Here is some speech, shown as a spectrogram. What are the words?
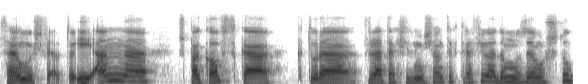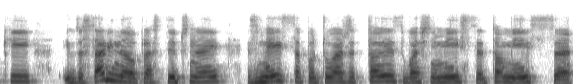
całemu światu. I Anna Szpakowska, która w latach 70. trafiła do Muzeum Sztuki i do sali neoplastycznej, z miejsca poczuła, że to jest właśnie miejsce, to miejsce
